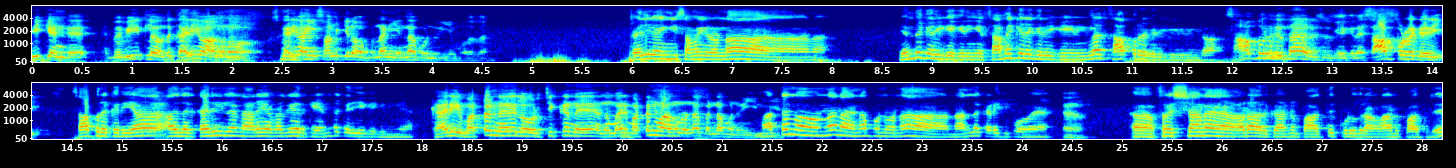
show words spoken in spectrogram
வீக்கெண்டு இப்ப வீட்ல வந்து கறி வாங்கணும். கறி வாங்கி சமைக்கணும் அப்படின்னா நீங்க என்ன பண்ணுவீங்க முதல்ல? கறி வாங்கி சமைக்கணும்னா எந்த கறி கேட்குறீங்க சமைக்கிற கறி கேட்குறீங்களா சாப்பிட்ற கறி கேட்குறீங்களா சாப்பிடுறது தான் ரிசு கேக்குறேன். சாப்பிடுற கறி. சாப்பிட்ற கறியா? அதில் கறியில் நிறைய வகை இருக்கு. எந்த கறியை கேட்குறீங்க கறி மட்டனு இல்ல ஒரு சிக்கனு அந்த மாதிரி மட்டன் வாங்கணும்னா இப்ப என்ன பண்ணுவீங்க? மட்டன் வாங்கணும்னா நான் என்ன பண்ணுவேன்னா நல்ல கடைக்கு போவேன். ஃப்ரெஷ்ஷான ஆடா இருக்கான்னு பார்த்து கொடுக்குறாங்களான்னு பார்த்துட்டு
